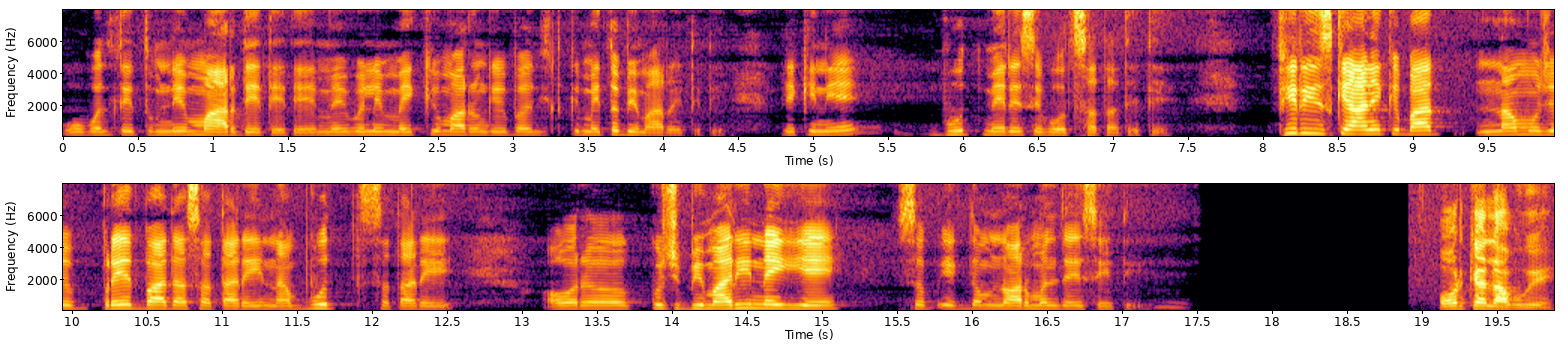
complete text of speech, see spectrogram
वो बोलते, तुमने मार देते थे। मैं बोली, मैं क्यों मारूँगी? बल्कि मैं तो बीमार रहती थी, लेकिन ये भूत मेरे से बहुत सताते थे। फिर इसके आने के बाद ना मुझे प्रेत बाधा सता रहे, ना भूत सता रहे और कुछ बीमारी नहीं है। सब एकदम नॉर्मल जैसे थी। और क्या लाभ हुए?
